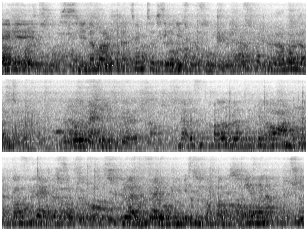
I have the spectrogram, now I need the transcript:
إيه؟ سيدة مع الفلاتين تزالي لا بس انت خلاص بس كده آه عندك الاكونت بتاعك دلوقتي فاهم اسم البطاقه تشيل هنا تشيل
